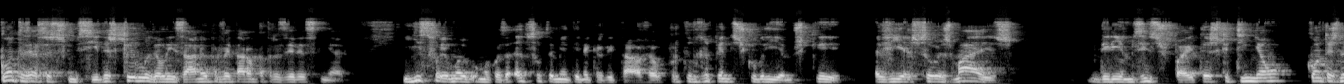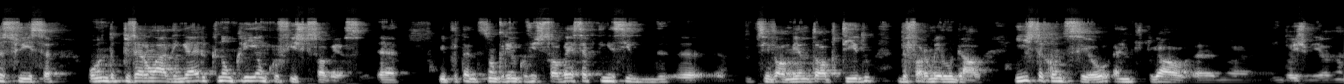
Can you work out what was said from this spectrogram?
contas essas desconhecidas, que legalizaram e aproveitaram para trazer esse dinheiro. E isso foi uma, uma coisa absolutamente inacreditável, porque de repente descobríamos que havia pessoas mais, diríamos, insuspeitas que tinham contas na Suíça, onde puseram lá dinheiro que não queriam que o fisco soubesse. Eh, e, portanto, se não queriam que o fisco soubesse é porque tinha sido eh, possivelmente obtido de forma ilegal. E isto aconteceu em Portugal eh, em 2000, não,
